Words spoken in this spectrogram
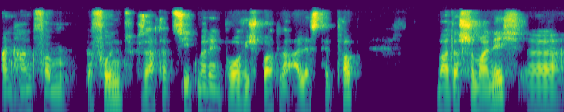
anhand vom Befund gesagt hat, sieht man den Profisportler alles tipptopp war das schon mal nicht. Äh,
